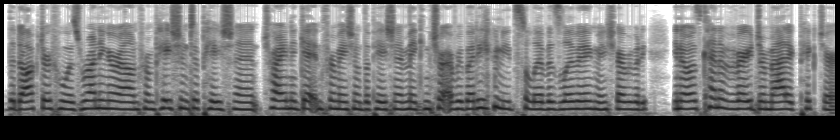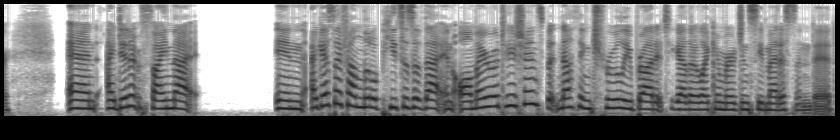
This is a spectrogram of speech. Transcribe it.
the doctor who was running around from patient to patient, trying to get information of the patient, making sure everybody who needs to live is living, making sure everybody, you know, it was kind of a very dramatic picture. And I didn't find that in, I guess I found little pieces of that in all my rotations, but nothing truly brought it together like emergency medicine did.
